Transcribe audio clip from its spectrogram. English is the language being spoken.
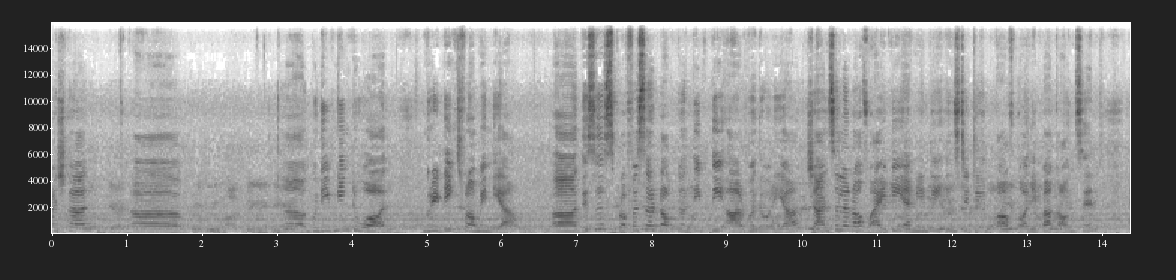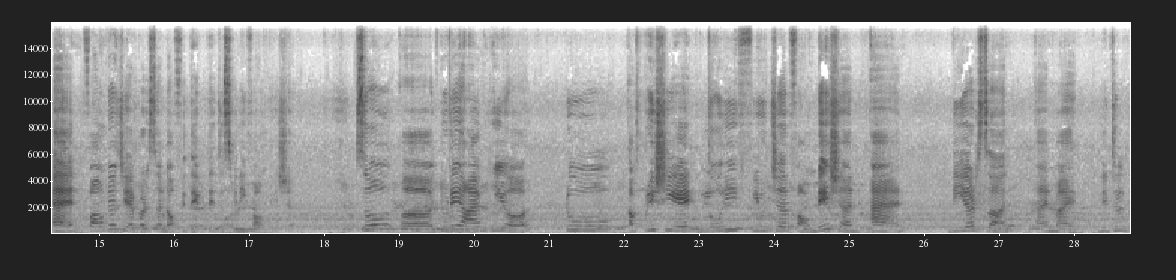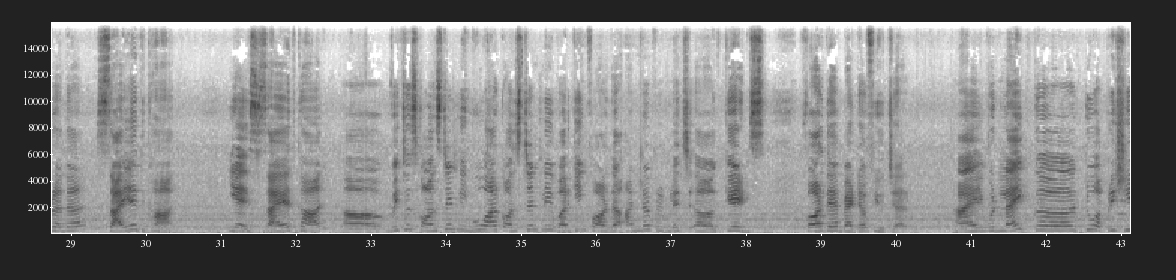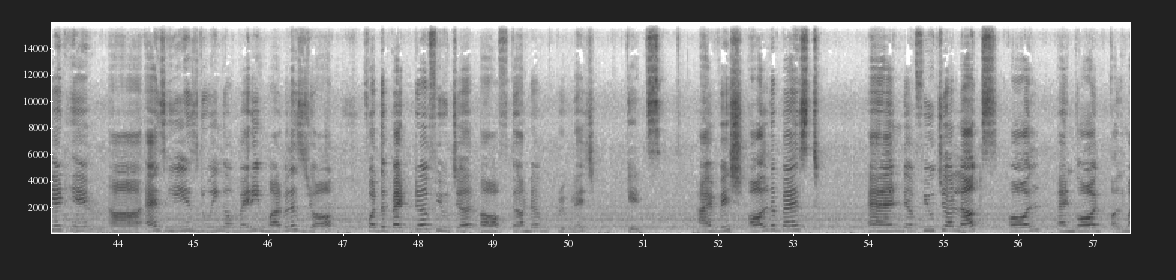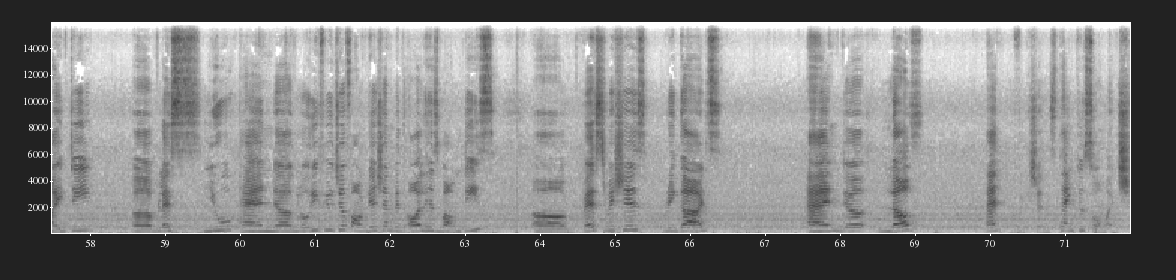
Namaskar. Uh, uh, good evening to all. Greetings from India. Uh, this is Professor Dr. Dipti R. Bhadoriya, Chancellor of IT MET Institute of Konipa Council and founder chairperson of Videk Tejaswini Foundation. So, uh, today I am here to appreciate Glory Future Foundation and dear son and my little brother Syed Khan. Yes, Syed Khan, uh, which is constantly, who are constantly working for the underprivileged uh, kids for their better future. I would like uh, to appreciate him uh, as he is doing a very marvelous job for the better future of the underprivileged kids. I wish all the best and future lucks all and God Almighty uh, bless you and uh, Glory Future Foundation with all his bounties. Uh, best wishes, regards, and uh, love and affections. Thank you so much.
